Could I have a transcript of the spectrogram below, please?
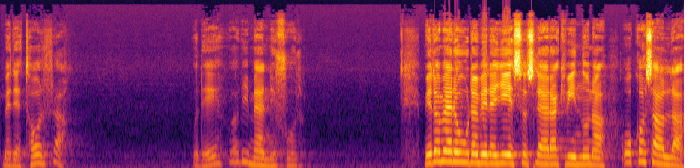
med det torra? Och det var vi människor. Med de här orden ville Jesus lära kvinnorna och oss alla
